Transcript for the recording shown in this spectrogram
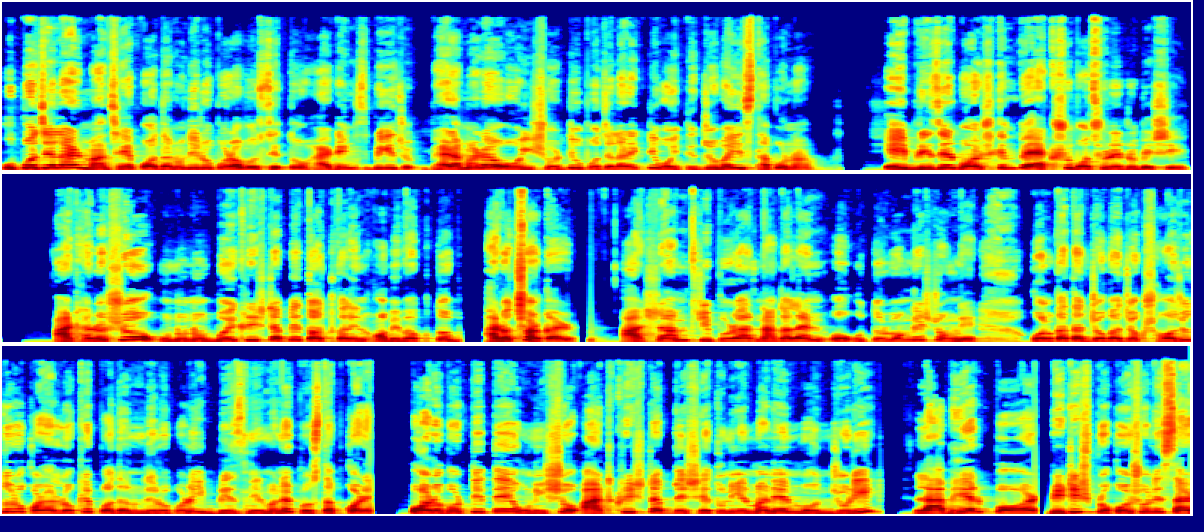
উপজেলার মাঝে পদা নদীর উপর অবস্থিত। হার্ডিংস ব্রিজ, ভেড়ামারা ও ঈশ্বরদী উপজেলার একটি ঐতিহ্যবাহী স্থাপনা। এই ব্রিজের বয়স কিন্তু একশো বছরেরও বেশি। আঠারোশো উননব্বই খ্রিস্টাব্দে তৎকালীন অবিভক্ত ভারত সরকার আসাম, ত্রিপুরা, নাগাল্যান্ড ও উত্তরবঙ্গের সঙ্গে কলকাতার যোগাযোগ সহজতর করার লক্ষ্যে পদ্মা নদীর ওপর এই ব্রিজ নির্মাণের প্রস্তাব করে। পরবর্তীতে উনিশশো আট খ্রিস্টাব্দে সেতু নির্মাণের মঞ্জুরি লাভের পর ব্রিটিশ প্রকৌশলী স্যার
